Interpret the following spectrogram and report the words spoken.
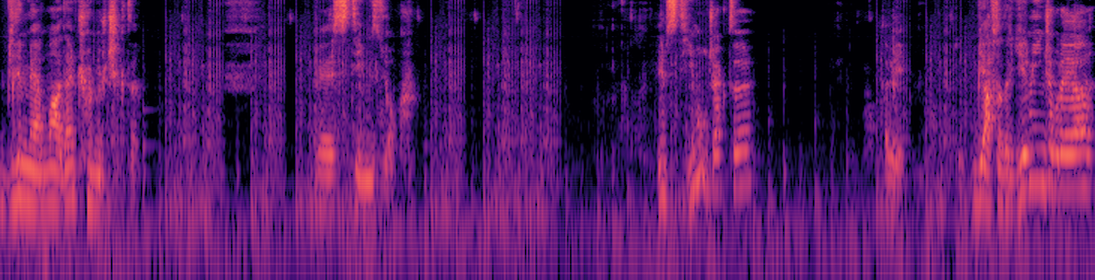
bilinmeyen maden kömür çıktı. Ve Steam'imiz yok. Benim Steam olacaktı. Tabii bir haftadır girmeyince buraya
